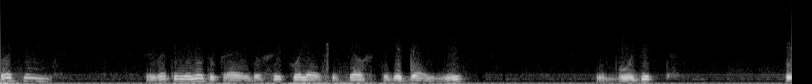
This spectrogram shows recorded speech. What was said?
Впрочем, в эту минуту краем души Коля ощущал, что беда есть и будет, и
